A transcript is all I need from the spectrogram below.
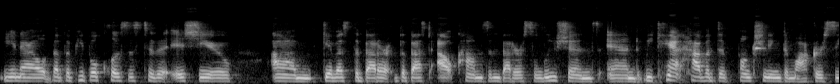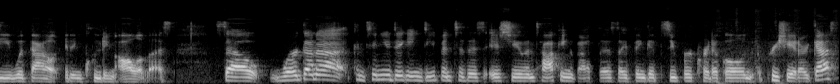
you know, that the people closest to the issue um, give us the better, the best outcomes and better solutions. And we can't have a de- functioning democracy without it including all of us. So we're gonna continue digging deep into this issue and talking about this. I think it's super critical and appreciate our guests.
